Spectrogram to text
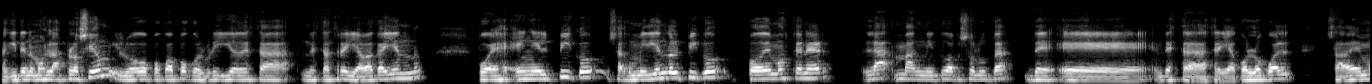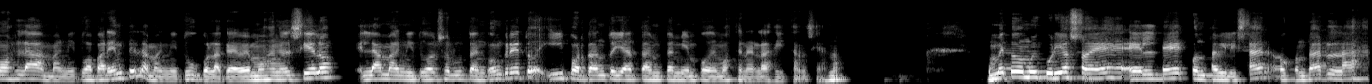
aquí tenemos la explosión y luego poco a poco el brillo de esta, de esta estrella va cayendo, pues en el pico, o sea, midiendo el pico, podemos tener la magnitud absoluta de, eh, de, esta estrella, con lo cual sabemos la magnitud aparente, la magnitud con la que vemos en el cielo, la magnitud absoluta en concreto y por tanto ya también podemos tener las distancias. Un método muy curioso es el de contabilizar o contar las,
